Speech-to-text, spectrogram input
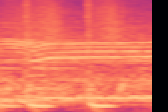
You.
